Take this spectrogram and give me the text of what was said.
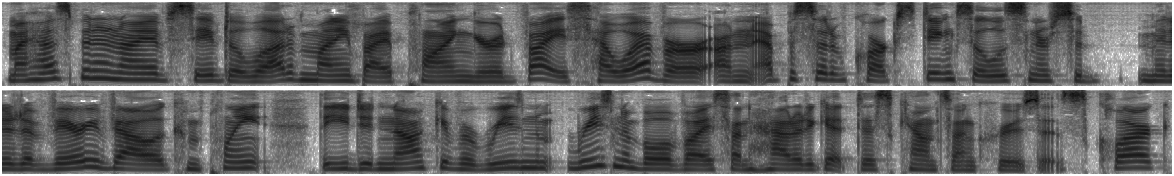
My husband and I have saved a lot of money by applying your advice. However, on an episode of Clark Stinks, a listener submitted a very valid complaint that you did not give a reason- reasonable advice on how to get discounts on cruises. Clark,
